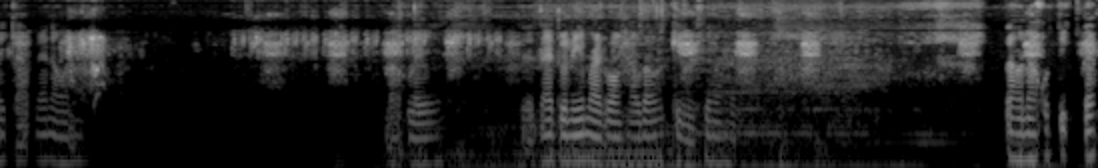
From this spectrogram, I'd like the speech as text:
ได้จับแน่นอน บอกเลยเดี๋ยวได้ตัวนี้มากองทัพเราก็เก่งขึ้นนะครับเรานาโคติกแป๊บ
